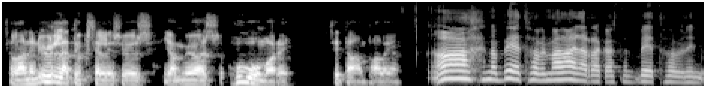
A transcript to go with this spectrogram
sellainen yllätyksellisyys ja myös huumori, sitä on paljon. Ah, no Beethoven, mä aina rakastanut Beethovenin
